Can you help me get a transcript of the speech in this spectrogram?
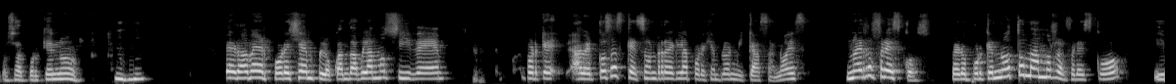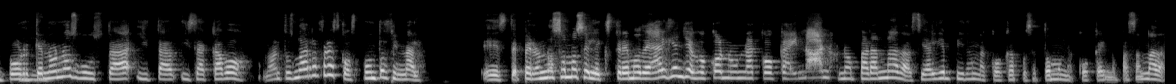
o sea, ¿por qué no? Pero a ver, por ejemplo, cuando hablamos sí de, porque, a ver, cosas que son regla, por ejemplo, en mi casa, ¿no? Es, no hay refrescos, pero porque no tomamos refresco y porque no nos gusta y, y se acabó, ¿no? Entonces no hay refrescos, punto final. Este, pero no somos el extremo de alguien llegó con una coca y no, no, no, para nada. Si alguien pide una coca, pues se toma una coca y no pasa nada.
